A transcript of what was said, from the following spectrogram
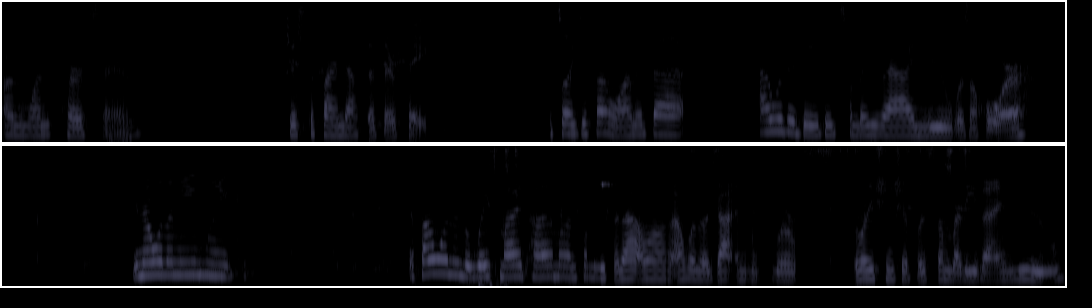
on one person just to find out that they're fake? It's like if I wanted that, I would have dated somebody that I knew was a whore. You know what I mean? Like, if I wanted to waste my time on somebody for that long, I would have gotten into a relationship with somebody that I knew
